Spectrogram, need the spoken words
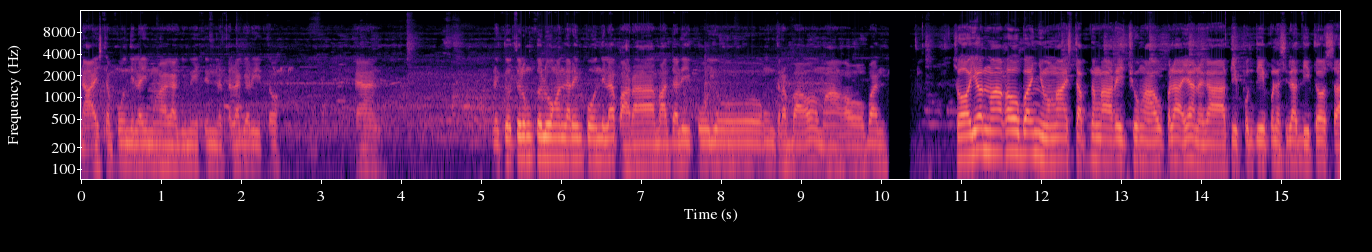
Naayos na po nila yung mga gagamitin nila talaga rito. Ayan. Nagtutulong-tulungan na rin po nila para madali po yung trabaho, mga kauban. So, yun mga kauban, yung mga staff ng RHU nga po pala, ayan, nagtipon-tipon na sila dito sa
